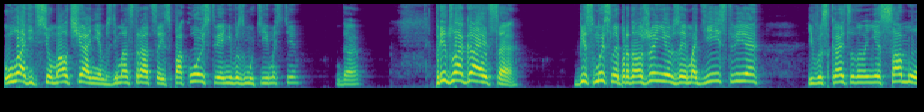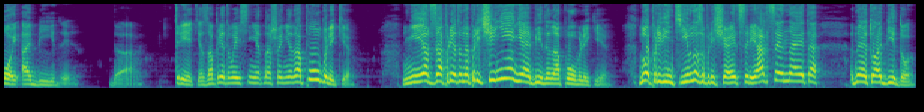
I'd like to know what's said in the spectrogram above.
уладить все молчанием с демонстрацией спокойствия, невозмутимости. Да. Предлагается бессмысленное продолжение взаимодействия и высказывание самой обиды. Да. Третье. Запрет выяснения отношений на публике. Нет запрета на причинение обиды на публике. Но превентивно запрещается реакция на, это, на эту обиду.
